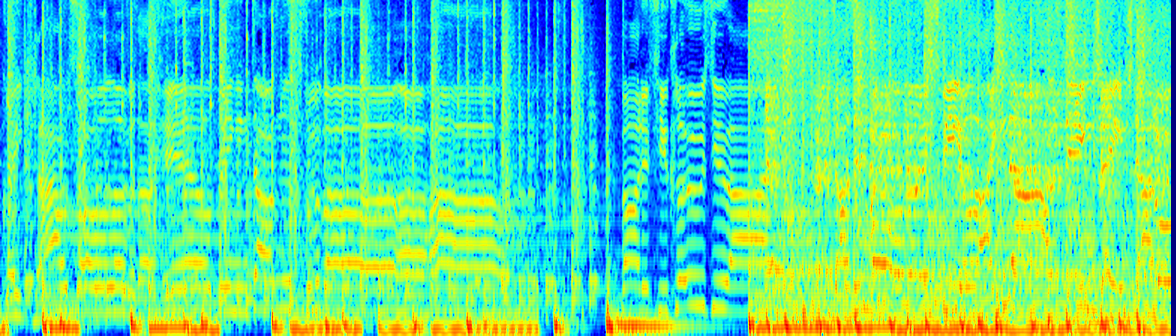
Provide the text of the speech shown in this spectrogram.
Great clouds roll over the hills bringing darkness from above But if you close your eyes does it almost feel like nothing changed at all?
